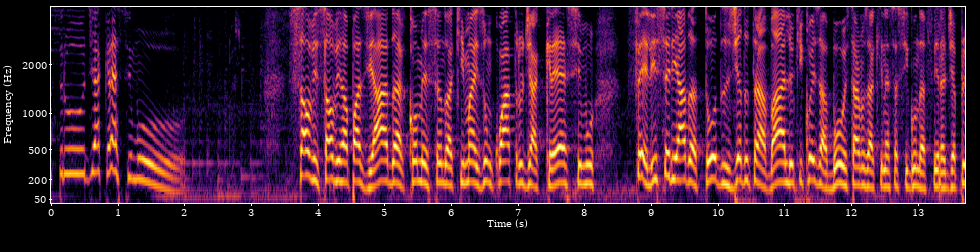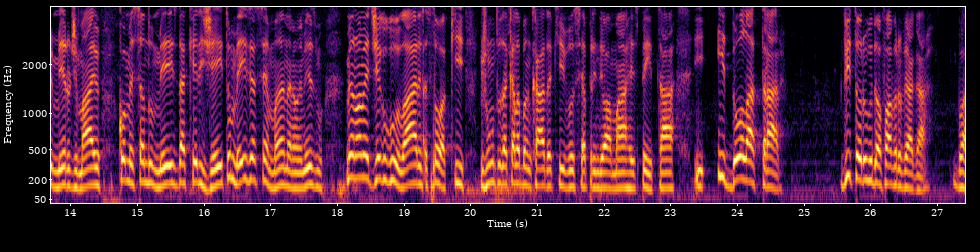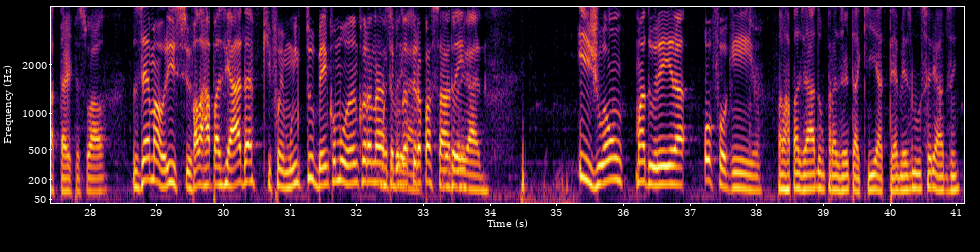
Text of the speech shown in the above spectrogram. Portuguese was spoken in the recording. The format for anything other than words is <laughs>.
4 de acréscimo. Salve, salve rapaziada! Começando aqui mais um 4 de acréscimo. Feliz feriado a todos, dia do trabalho, que coisa boa estarmos aqui nessa segunda-feira, dia 1 de maio, começando o mês daquele jeito, o mês e a semana, não é mesmo? Meu nome é Diego Goulart, estou aqui junto daquela bancada que você aprendeu a amar, respeitar e idolatrar. Vitor Hugo Del Favaro VH. Boa tarde, pessoal. Zé Maurício, Fala rapaziada. que foi muito bem como âncora na segunda-feira obrigado. passada, Muito hein? obrigado. E João Madureira, o Foguinho. Fala rapaziada, um prazer estar aqui, até mesmo nos seriados, hein?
